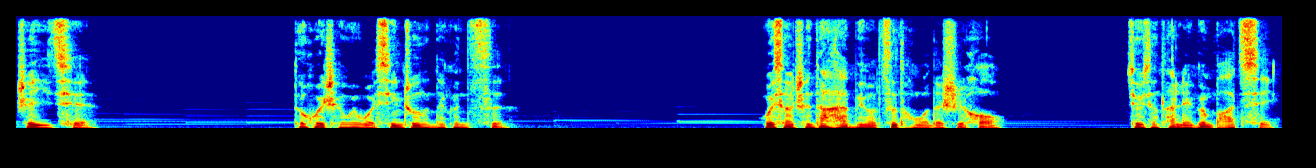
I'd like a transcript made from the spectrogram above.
这一切。都会成为我心中的那根刺。我想趁他还没有刺痛我的时候，就将他连根拔起。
